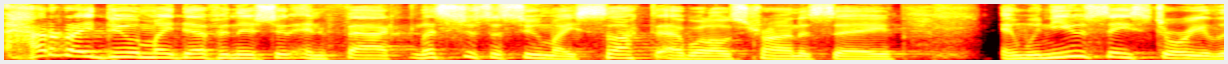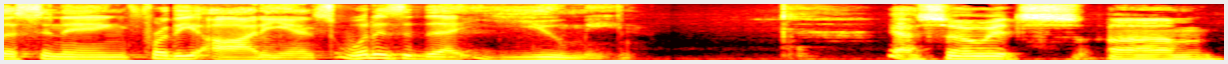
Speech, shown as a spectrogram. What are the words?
how did I do in my definition? In fact, let's just assume I sucked at what I was trying to say. And when you say story listening for the audience, what is it that you mean? Yeah, so it's um,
